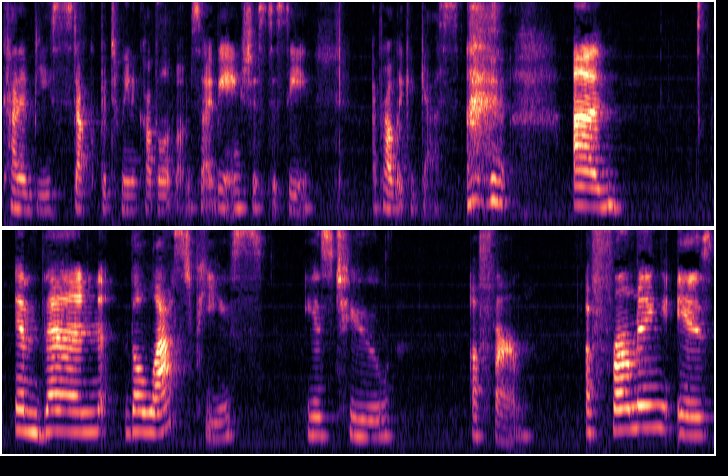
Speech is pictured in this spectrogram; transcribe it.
kind of be stuck between a couple of them. So I'd be anxious to see. I probably could guess. um, and then the last piece is to affirm. Affirming is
